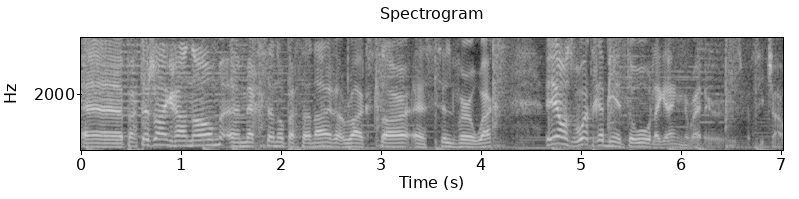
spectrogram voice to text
Euh, partagez en grand nombre. Euh, merci à nos partenaires Rockstar, euh, Silver Wax. Et on se voit très bientôt, la gang de Riders. Merci, ciao.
